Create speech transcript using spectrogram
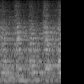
Música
